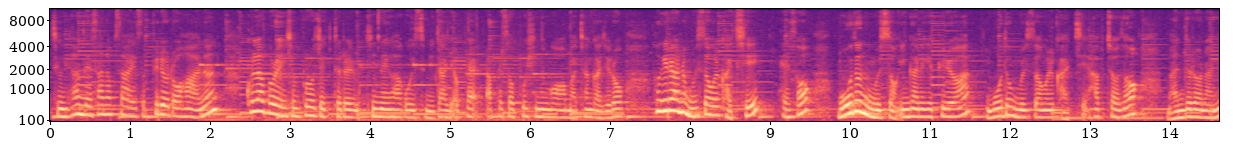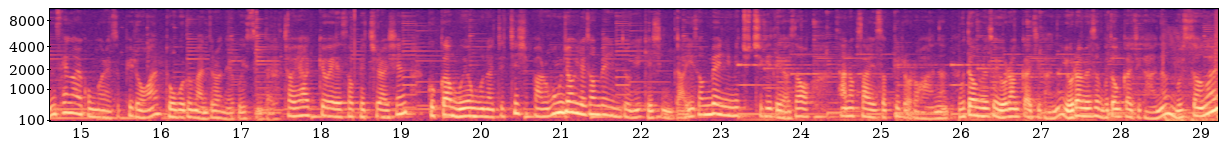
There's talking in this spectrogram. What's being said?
지금 현대 산업사에서 필요로 하는 콜라보레이션 프로젝트를 진행하고 있습니다. 옆에 앞에서 보시는 거와 마찬가지로 흙이라는 물성을 같이 해서 모든 물성, 인간에게 필요한 모든 물성을 같이 합쳐서 만들어내는 생활 공간에서 필요한 도구를 만들어내고 있습니다. 저희 학교에서 배출하신 국가무형문화재 78호 홍정실 선배님도 여기 계십니다. 이 선배님이 주축이 되어서 산업사에서 필요로 하는 무덤에서 요람까지 가는, 요람에서 무덤까지 가는 물성을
